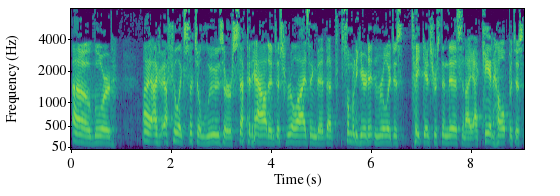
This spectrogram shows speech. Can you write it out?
"Oh Lord." I, I feel like such a loser stepping out and just realizing that, that somebody here didn't really just take interest in this and I, I can't help but just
